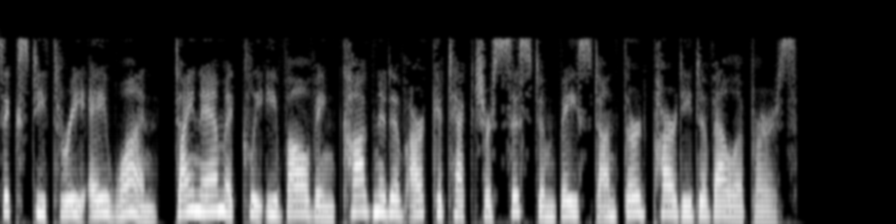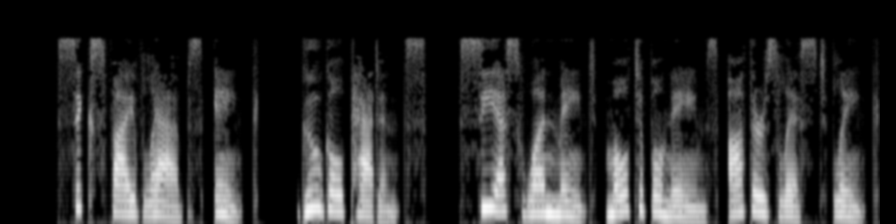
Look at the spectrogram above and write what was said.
sixty three A one dynamically evolving cognitive architecture system based on third party developers. 65 Labs, Inc. Google Patents. CS1 maint, multiple names, authors list link.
